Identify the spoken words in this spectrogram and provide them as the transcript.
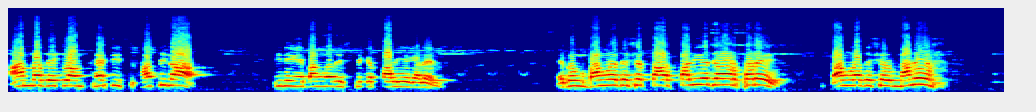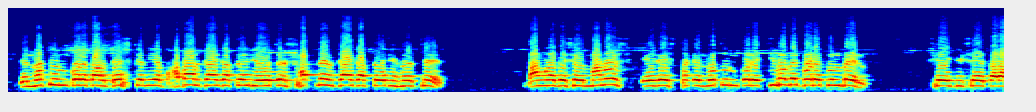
আমরা দেখলাম ফ্যাসিস্ট হাসিনা, তিনি বাংলাদেশ থেকে পালিয়ে গেলেন। এবং বাংলাদেশে তার পালিয়ে যাওয়ার পরে বাংলাদেশের মানুষ যে নতুন করে তার দেশকে নিয়ে ভাবার জায়গা তৈরি হয়েছে, স্বপ্নের জায়গা তৈরি হয়েছে, বাংলাদেশের মানুষ এই দেশটাকে নতুন করে কীভাবে গড়ে তুলবেন, সেই বিষয়ে তারা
